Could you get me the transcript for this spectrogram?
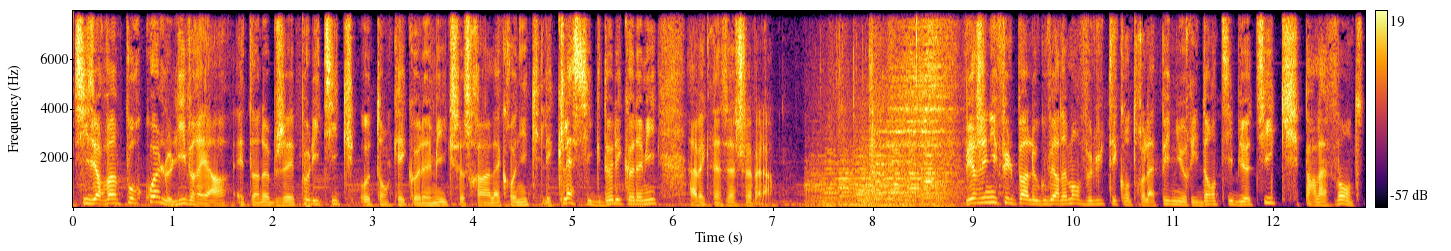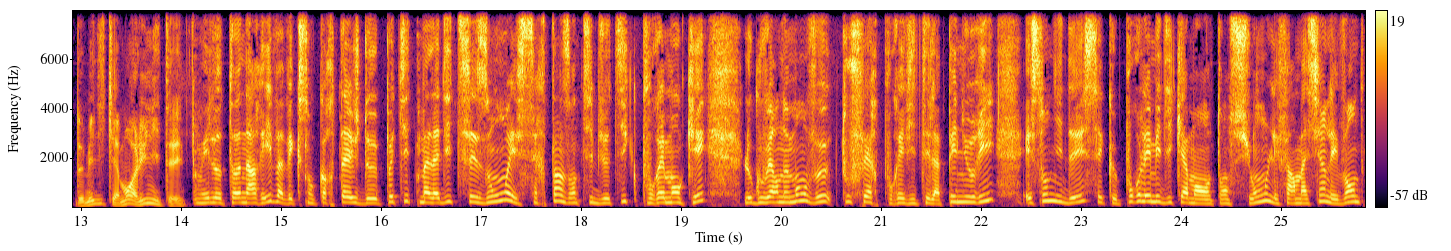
6h20, pourquoi le livret A est un objet politique autant qu'économique? Ce sera la chronique Les classiques de l'économie avec Natacha Valla. Virginie Fulpin, le gouvernement veut lutter contre la pénurie d'antibiotiques par la vente de médicaments à l'unité. Mais l'automne arrive avec son cortège de petites maladies de saison et certains antibiotiques pourraient manquer. Le gouvernement veut tout faire pour éviter la pénurie et son idée, c'est que pour les médicaments en tension, les pharmaciens les vendent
